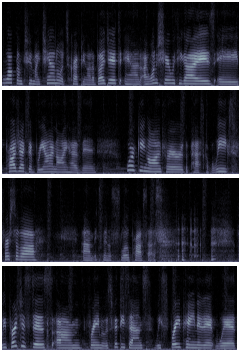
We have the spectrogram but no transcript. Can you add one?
Welcome to my channel. It's Crafting on a Budget and I want to share with you guys a project that Brianna and I have been working on for the past couple weeks. First of all, um, it's been a slow process. we purchased this um, frame. It was 50 cents. We spray painted it with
